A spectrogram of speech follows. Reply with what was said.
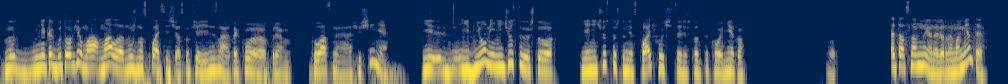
Ну, мне как будто вообще ма- мало нужно спать сейчас. Вообще, я не знаю, такое прям классное ощущение. И, и днем я не чувствую, что я не чувствую, что мне спать хочется или что-то такого нету. Вот. Это основные, наверное, моменты,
